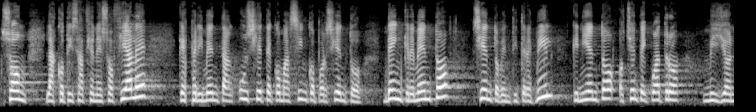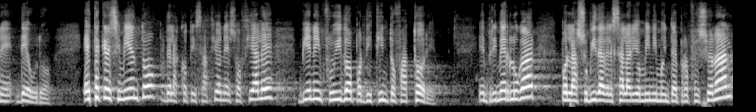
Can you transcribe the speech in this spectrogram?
son las cotizaciones sociales, que experimentan un 7,5% de incremento, 123.584 millones de euros. Este crecimiento de las cotizaciones sociales viene influido por distintos factores. En primer lugar, por la subida del salario mínimo interprofesional,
